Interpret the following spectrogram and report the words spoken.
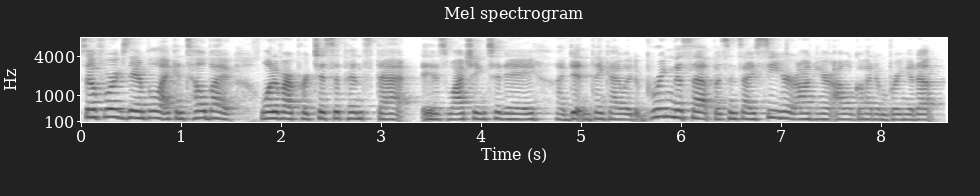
So, for example, I can tell by one of our participants that is watching today, I didn't think I would bring this up, but since I see her on here, I will go ahead and bring it up.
